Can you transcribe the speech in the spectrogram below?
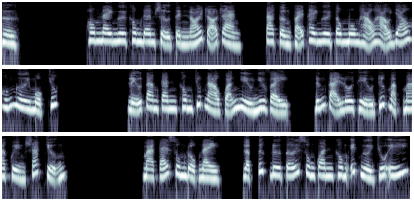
Hừ. Hôm nay ngươi không đem sự tình nói rõ ràng, ta cần phải thay ngươi tông môn hảo hảo giáo huấn ngươi một chút. Liễu Tam Canh không chút nào quản nhiều như vậy, đứng tại lôi thiệu trước mặt ma quyền sát trưởng. Mà cái xung đột này, lập tức đưa tới xung quanh không ít người chú ý,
